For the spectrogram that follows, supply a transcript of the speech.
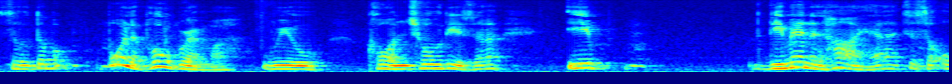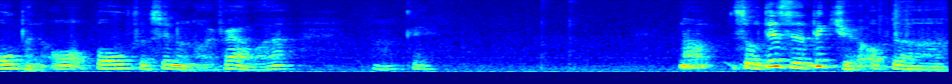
So the boiler programmer will control this. Uh, if demand is high, uh, just an open or both the solenoid valve. Uh, okay. Now, so this is a picture of the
